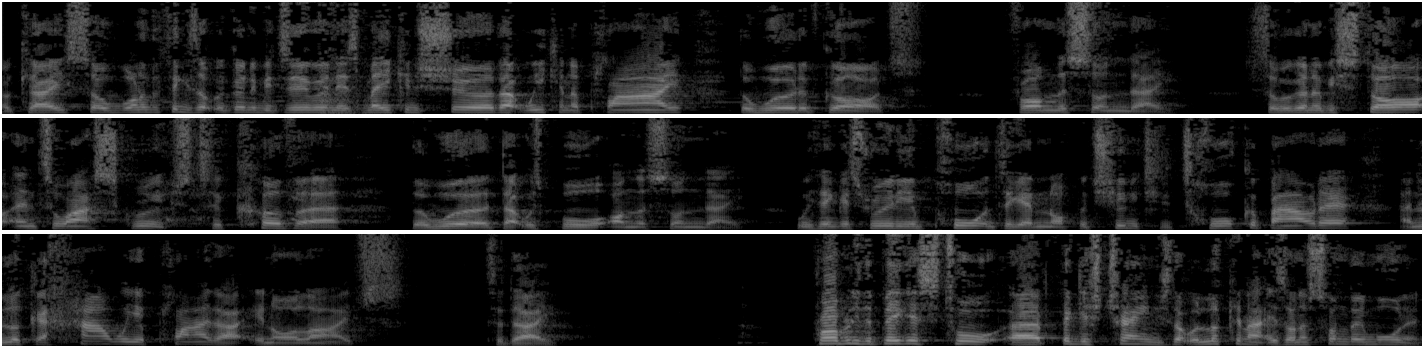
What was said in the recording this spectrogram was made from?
Okay, so one of the things that we're going to be doing is making sure that we can apply the Word of God from the Sunday. So we're going to be starting to ask groups to cover the word that was brought on the Sunday. We think it's really important to get an opportunity to talk about it and look at how we apply that in our lives today. Probably the biggest, talk, uh, biggest change that we're looking at is on a Sunday morning.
